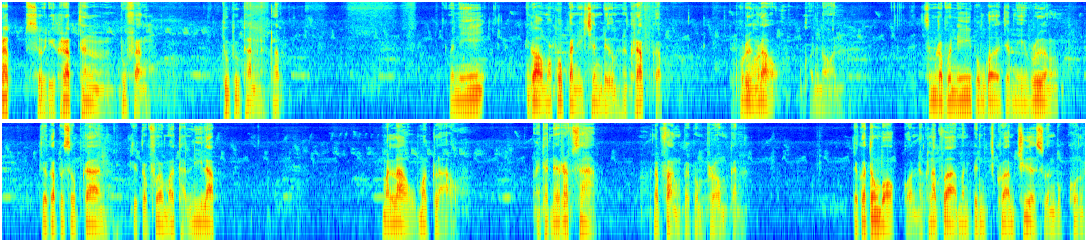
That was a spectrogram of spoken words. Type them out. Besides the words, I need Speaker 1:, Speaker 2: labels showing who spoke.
Speaker 1: ครับ สวัสดีครับท่านผู้ฟังทุกทุกท่านนะครับ วันนี้ก็มาพบกันอีกเช่นเดิมนะครับกับเรื่องเล่าก่อนนอนสำหรับวันนี้ผมก็จะมีเรื่องเกี่ยวกับประสบการณ์ เกี่ยวกับความอาถรรพ์ลี้ลับ มาเล่ามากล่าวให้ท่านได้รับทราบ รับฟังไปพร้อมๆกัน แต่ก็ต้องบอกก่อนนะครับว่ามันเป็นความเชื่อส่วนบุคคล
